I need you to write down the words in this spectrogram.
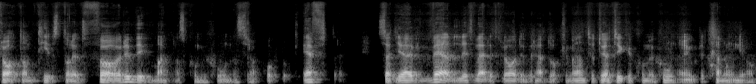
prata om tillståndet före Byggmarknadskommissionens rapport och efter. Så att jag är väldigt, väldigt glad över det här dokumentet och jag tycker kommissionen har gjort ett kanonjobb.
